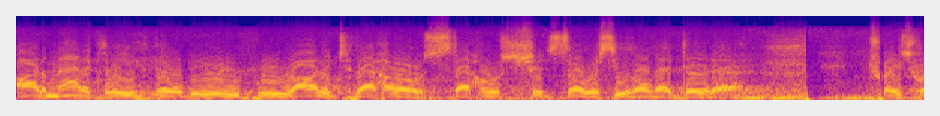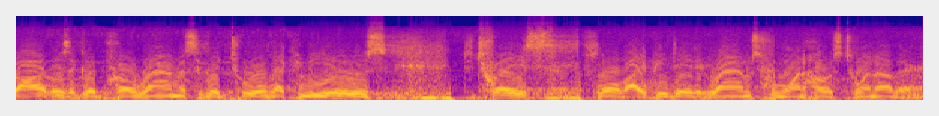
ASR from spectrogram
automatically, they will be re- rerouted to that host. That host should still receive all that data. Traceroute is a good program, it's a good tool that can be used to trace the flow of IP datagrams from one host to another.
